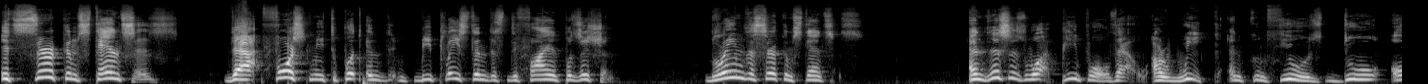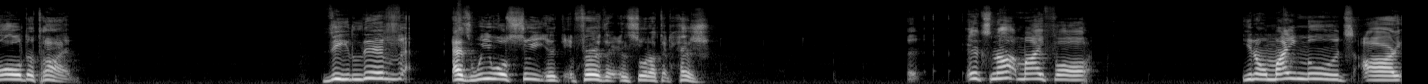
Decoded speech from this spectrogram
It's circumstances that forced me to put and be placed in this defiant position. Blame the circumstances. And this is what people that are weak and confused do all the time. They live, as we will see further in Surah Al Hijr. It's not my fault. You know, my moods are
